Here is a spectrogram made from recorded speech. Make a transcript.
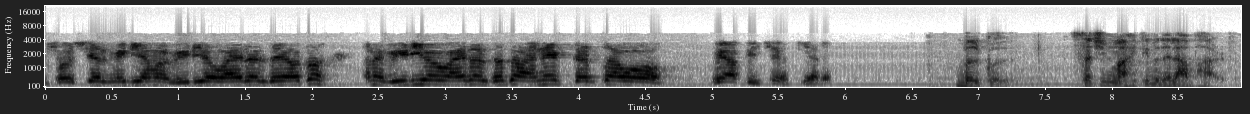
સોશિયલ મીડિયામાં વીડિયો વાયરલ થયો હતો. અને વીડિયો વાયરલ થતા અનેક ચર્ચાઓ વ્યાપી છે અત્યારે. બિલકુલ. સચિન માહિતી બદલ આભાર.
